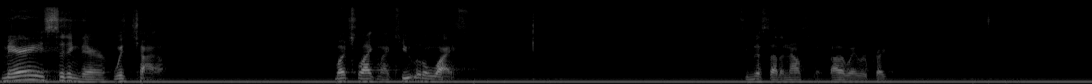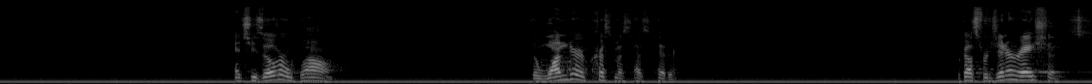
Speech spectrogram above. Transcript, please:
Mary is sitting there with child, much like my cute little wife. If you missed that announcement, by the way, we're pregnant. And she's overwhelmed. The wonder of Christmas has hit her. Because for generations,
